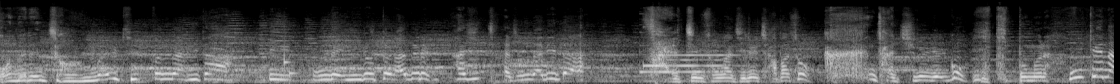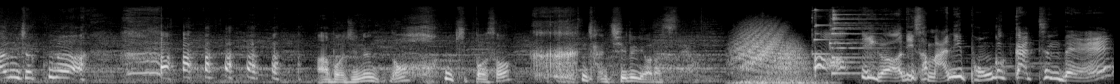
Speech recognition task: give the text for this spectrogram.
오늘은 정말 기쁜 날이다. 이, 내 잃었던 아들을 다시 찾은 날이다. 살찐 송아지를 잡아서 큰 잔치를 열고 이 기쁨을 함께 나누자꾸나. 아버지는 너무 기뻐서 큰 잔치를 열었어요. 이거 어디서 많이 본 것 같은데?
